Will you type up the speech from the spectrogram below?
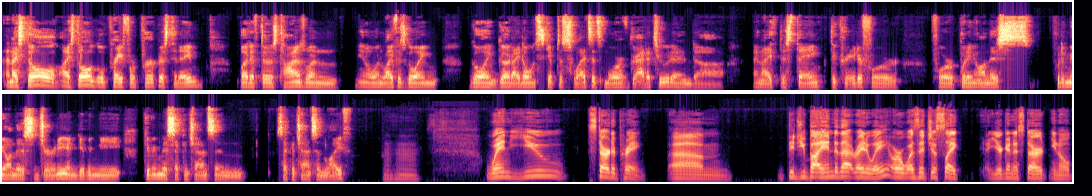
and I still I still go pray for purpose today. But if there's times when you know when life is going going good, I don't skip the sweats. It's more of gratitude and uh, and I just thank the Creator for for putting on this putting me on this journey and giving me giving me a second chance in second chance in life. Mm-hmm. When you started praying, um, did you buy into that right away, or was it just like you're going to start, you know,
